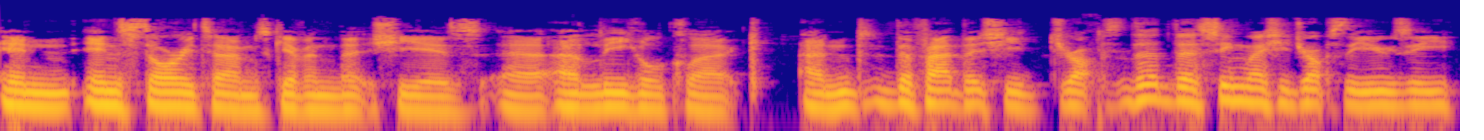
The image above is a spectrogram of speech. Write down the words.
in in story terms, given that she is uh, a legal clerk, and the fact that she drops the the scene where she drops the Uzi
